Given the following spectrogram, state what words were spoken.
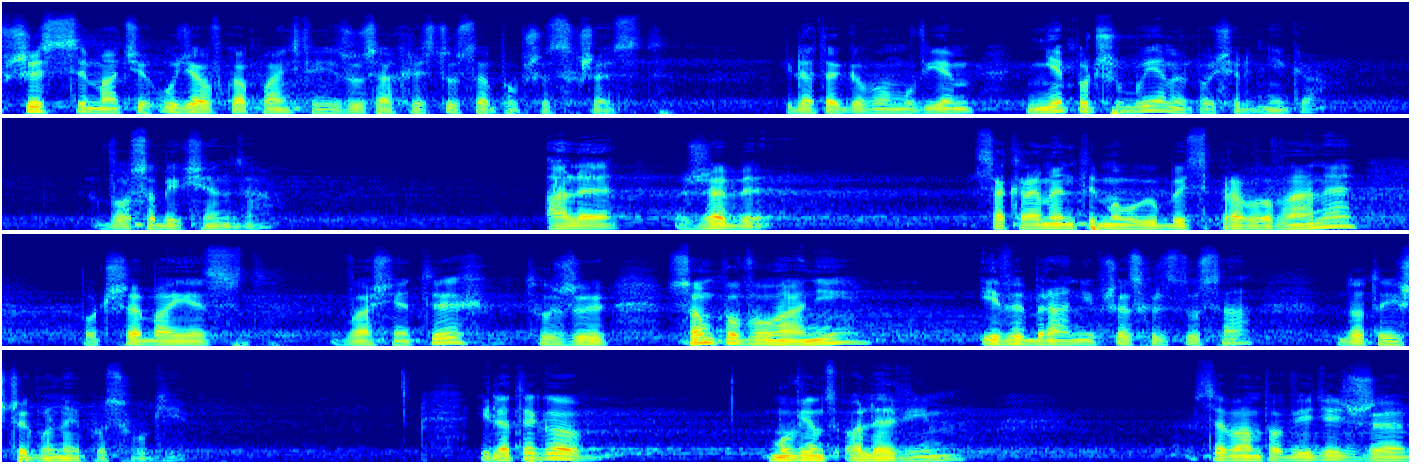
wszyscy macie udział w kapłaństwie Jezusa Chrystusa poprzez chrzest. I dlatego wam mówiłem, nie potrzebujemy pośrednika w osobie księdza. Ale żeby sakramenty mogły być sprawowane, potrzeba jest właśnie tych, którzy są powołani i wybrani przez Chrystusa do tej szczególnej posługi. I dlatego, mówiąc o Lewim, chcę Wam powiedzieć, że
